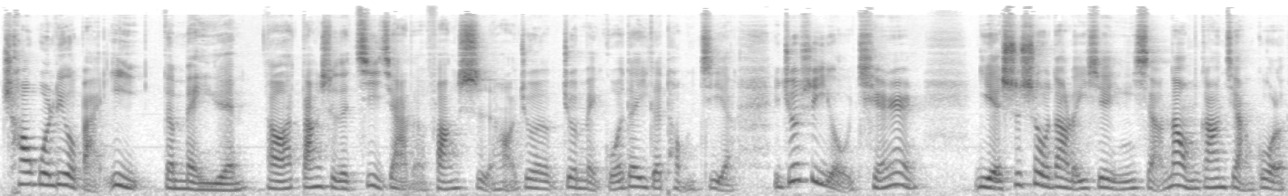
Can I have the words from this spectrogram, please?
超过六百亿的美元啊，当时的计价的方式哈，就就美国的一个统计啊，也就是有钱人。也是受到了一些影响。那我们刚刚讲过了，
